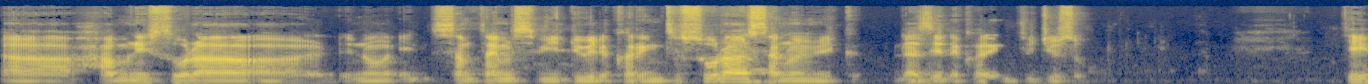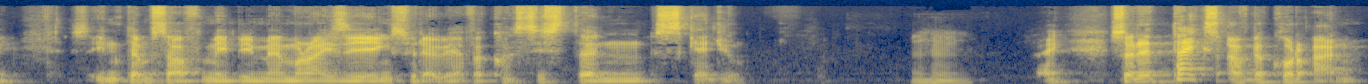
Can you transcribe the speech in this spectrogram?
uh how many surah uh you know sometimes we do it according to surah sometimes we does it according to juzuk okay in terms of maybe memorizing so that we have a consistent schedule Mhm. right so the text of the quran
